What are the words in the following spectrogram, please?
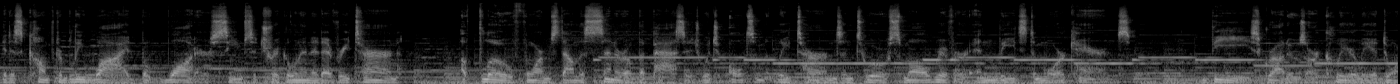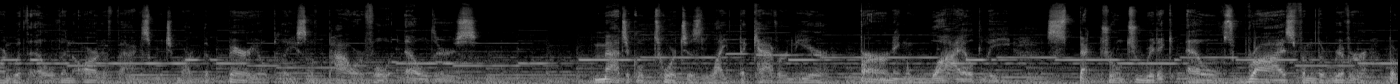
It is comfortably wide, but water seems to trickle in at every turn. A flow forms down the center of the passage, which ultimately turns into a small river and leads to more cairns. These grottos are clearly adorned with elven artifacts, which mark the burial place of powerful elders. Magical torches light the cavern here, burning wildly. Spectral druidic elves rise from the river, but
